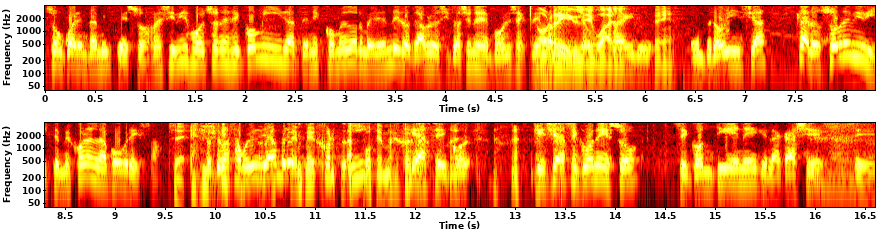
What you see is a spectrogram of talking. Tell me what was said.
son 40 mil pesos. Recibís bolsones de comida, tenés comedor, merendero, te hablo de situaciones de pobreza extrema. Horrible igual, sí. En provincias. Claro, sobreviviste, mejoran la pobreza. Sí. No te vas a morir de hambre. Te mejora la ¿Y. Te mejora qué, hace con, qué se hace con eso? Se contiene que la calle se,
